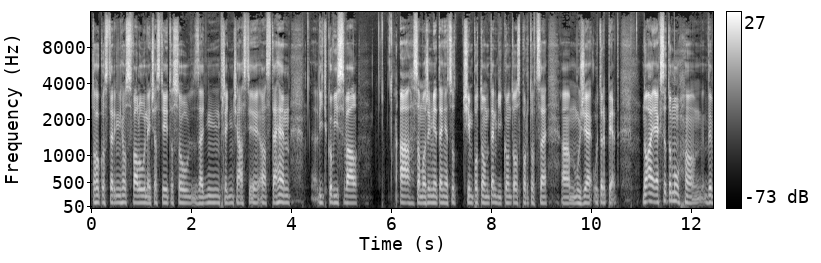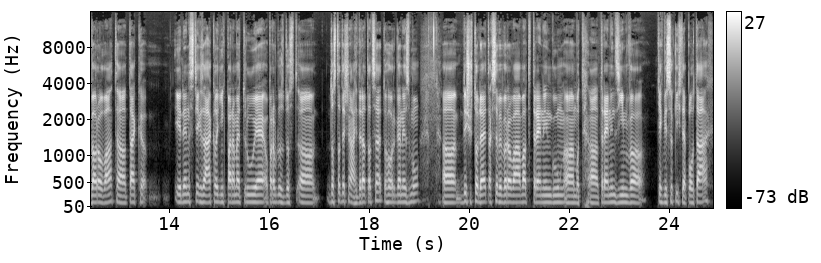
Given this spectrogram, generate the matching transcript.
toho kosterního svalu. Nejčastěji to jsou zadní, přední části stehen, lítkový sval, a samozřejmě to je něco, čím potom ten výkon toho sportovce může utrpět. No a jak se tomu vyvarovat, tak jeden z těch základních parametrů je opravdu dost, dostatečná hydratace toho organismu. Když už to jde, tak se vyvarovávat tréninkům, tréninzím v těch vysokých teplotách,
